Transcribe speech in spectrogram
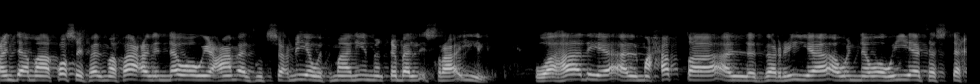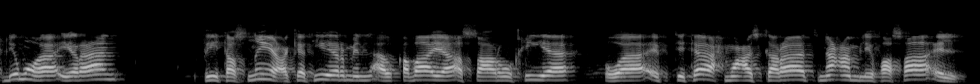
عندما قصف المفاعل النووي عام 1980 من قبل إسرائيل. وهذه المحطة الذرية أو النووية تستخدمها إيران في تصنيع كثير من القضايا الصاروخية وافتتاح معسكرات نعم لفصائل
